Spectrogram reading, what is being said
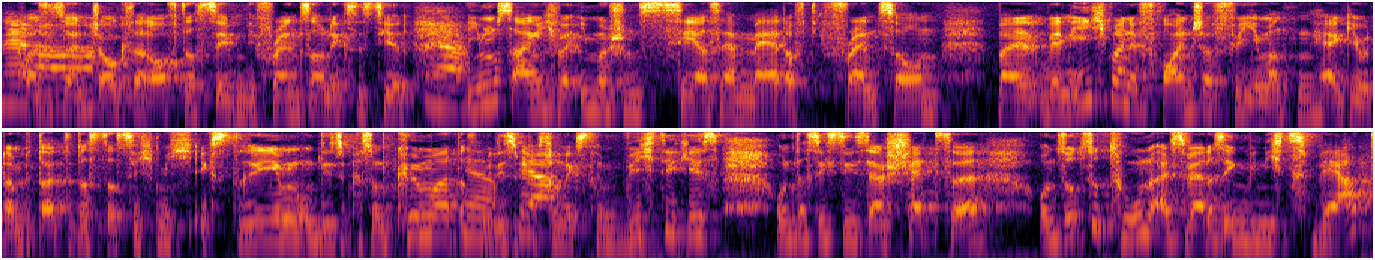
Ja. Quasi so ein Joke darauf, dass eben die Friendzone existiert. Ja. Ich muss sagen, ich war immer schon sehr, sehr mad auf die Friendzone, weil wenn ich meine Freundschaft für jemanden hergebe, dann bedeutet das, dass ich mich extrem um diese Person kümmere, dass Ja. mir diese. Person extrem wichtig ist und dass ich sie sehr schätze. Und so zu tun, als wäre das irgendwie nichts wert,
